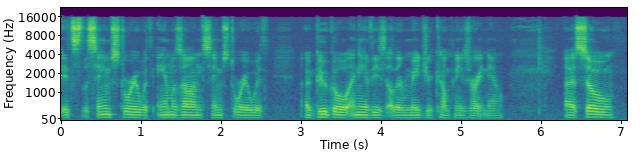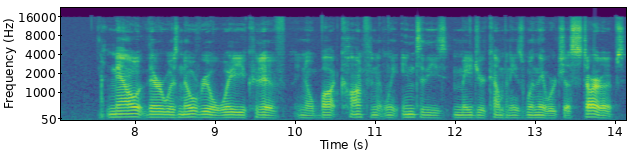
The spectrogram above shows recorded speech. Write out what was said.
it's the same story with Amazon, same story with uh, Google, any of these other major companies right now. Uh, so now there was no real way you could have, you know, bought confidently into these major companies when they were just startups.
